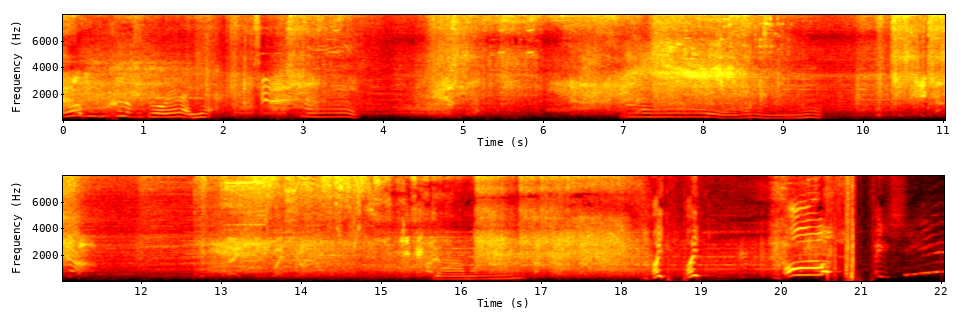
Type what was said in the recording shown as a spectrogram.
โอ้มึงขึ้นลงไปตัวไว้ไหนเฮียแม่ อย่านะเฮ้ยเฮ้ยโอ้ไอเชี่ย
